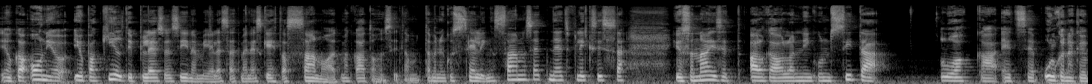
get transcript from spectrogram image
joka on jo jopa guilty pleasure siinä mielessä, että mä en edes kehtaa sanoa, että mä katon sitä, mutta tämmöinen kuin Selling Sunset Netflixissä, jossa naiset alkaa olla niin kuin sitä luokkaa, että se ulkonäkö,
